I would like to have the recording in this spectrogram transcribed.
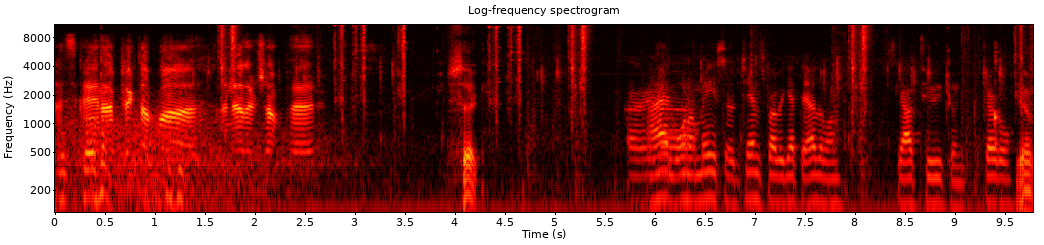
Let's And go. I picked up uh, another jump pad. Sick. Alright, I had uh, one on me, so Jim's probably got the other one. He's got two. He can turtle. Yep.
